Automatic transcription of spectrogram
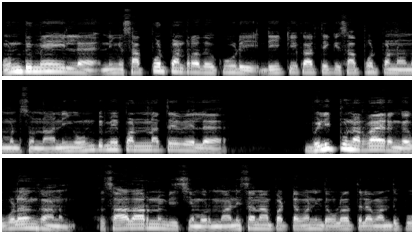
ஒன்றுமே இல்லை. நீங்கள் சப்போர்ட் பண்ணுறத கூடி டிகே கார்த்திக்கு சப்போர்ட் பண்ணணும்னு சொன்னால் நீங்கள் ஒன்றுமே பண்ண தேவையில்லை. விழிப்புணர்வாக இருங்க உலகம் காணும் சாதாரண விஷயம். ஒரு மனுஷனாப்பட்டவன் இந்த உலகத்தில் வந்து பூ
